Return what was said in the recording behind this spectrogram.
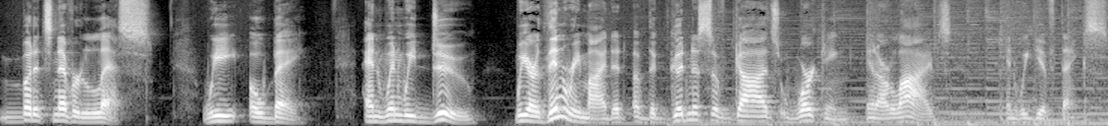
but it's never less. We obey. And when we do, we are then reminded of the goodness of God's working in our lives, and we give thanks.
